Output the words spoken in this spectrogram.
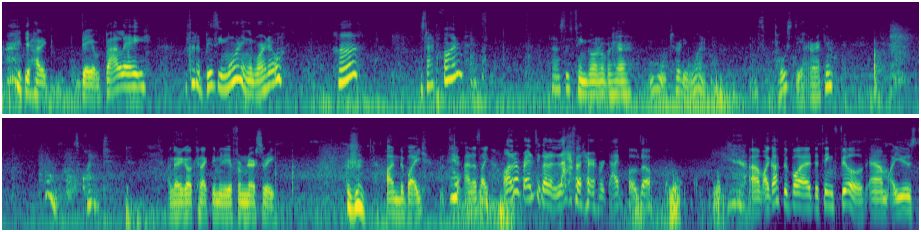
you had a day of ballet. We've had a busy morning, Eduardo. Huh? Was that fun? How's this thing going over here? Ooh, 31. Nice and toasty, I reckon. Ooh, it's quiet. I'm gonna go collect Emilia from nursery. on the bike. And it's like, all her friends are gonna laugh at her if her dad pulls up. Um, I got the uh, the thing filled. Um, I used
